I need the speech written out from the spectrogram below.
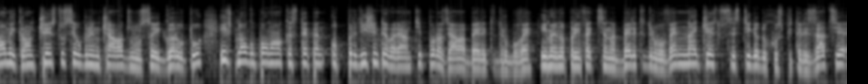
омикрон често се ограничава до носа и гърлото и в много по-малка степен от предишните варианти поразява белите дробове. Именно при инфекция на белите дробове най-често се стига до хоспитализация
